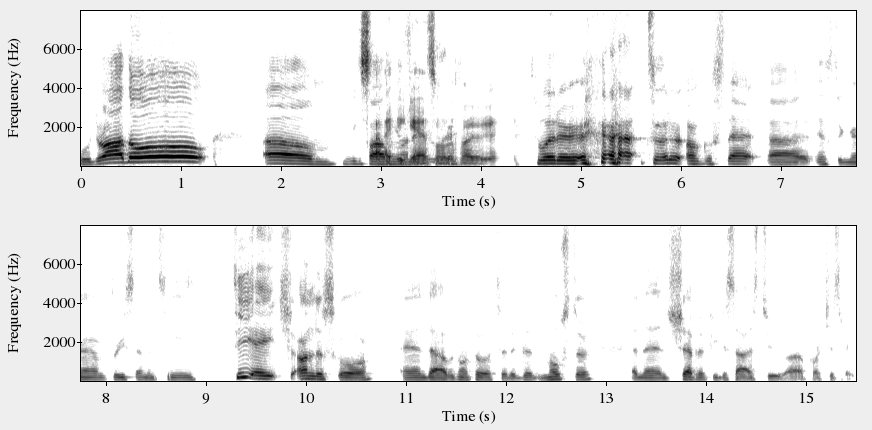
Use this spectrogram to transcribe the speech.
Cuadrado. Um, you can follow me on everywhere. Twitter, Twitter, Uncle Stat, uh, Instagram, 317 TH underscore. And uh, we're to throw it to the good Moster. And then Shep if he decides to uh, participate.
